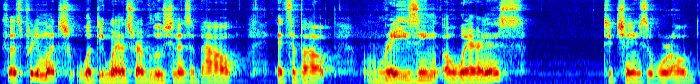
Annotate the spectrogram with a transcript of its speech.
So that's pretty much what the awareness revolution is about. It's about raising awareness to change the world.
